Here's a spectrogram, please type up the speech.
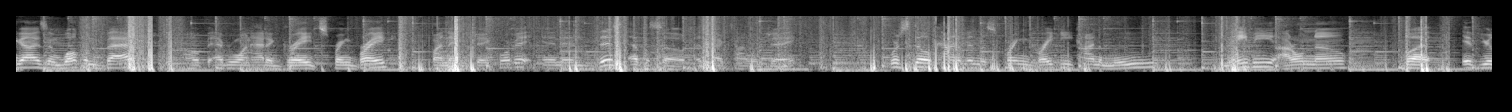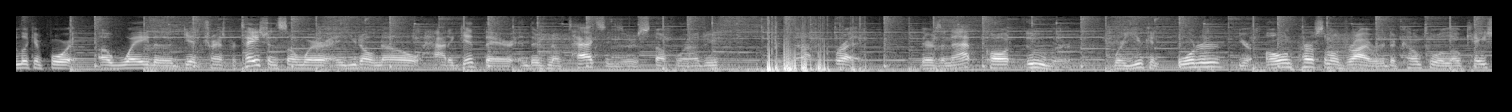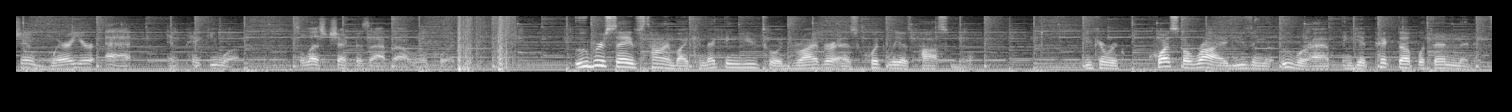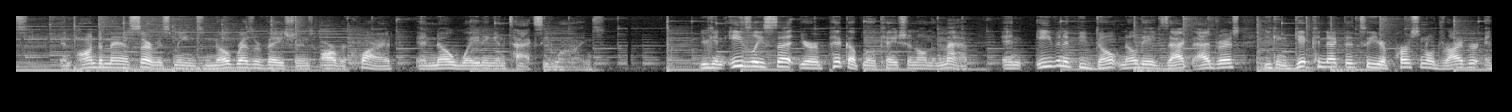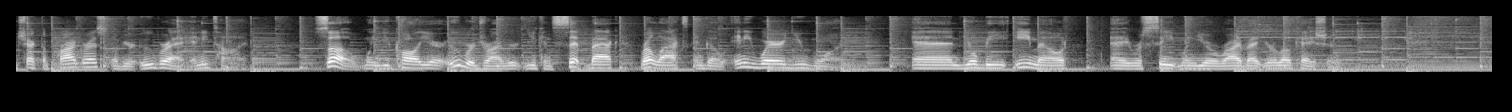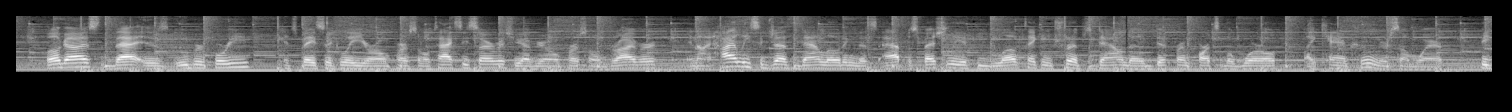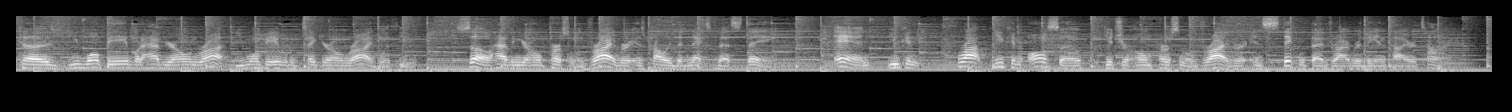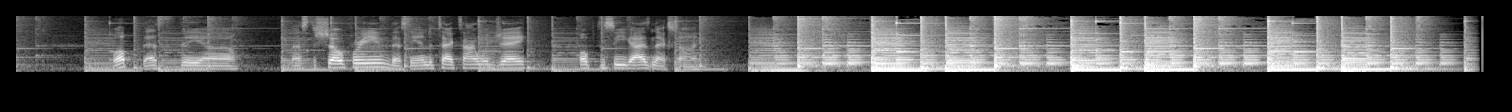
guys, and welcome back. I hope everyone had a great spring break. My name is Jay Corbett, and in this episode of Tech Time with Jay, we're still kind of in the spring breaky kind of mood. Maybe, I don't know. But if you're looking for a way to get transportation somewhere and you don't know how to get there and there's no taxis or stuff around you, do not fret. There's an app called Uber where you can order your own personal driver to come to a location where you're at and pick you up. So let's check this app out real quick. Uber saves time by connecting you to a driver as quickly as possible. You can request a ride using the Uber app and get picked up within minutes. An on-demand service means no reservations are required and no waiting in taxi lines. You can easily set your pickup location on the map and even if you don't know the exact address, you can get connected to your personal driver and check the progress of your Uber at any time. So when you call your Uber driver, you can sit back, relax, and go anywhere you want. And you'll be emailed a receipt when you arrive at your location. Well guys, that is Uber for you. It's basically your own personal taxi service. You have your own personal driver. And I highly suggest downloading this app, especially if you love taking trips down to different parts of the world, like Cancun or somewhere, because you won't be able to have your own ride. You won't be able to take your own ride with you. So having your own personal driver is probably the next best thing. And you can prop, you can also get your own personal driver and stick with that driver the entire time. Well, that's the uh, that's the show for you. That's the end of Tech Time with Jay. Hope to see you guys next time.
